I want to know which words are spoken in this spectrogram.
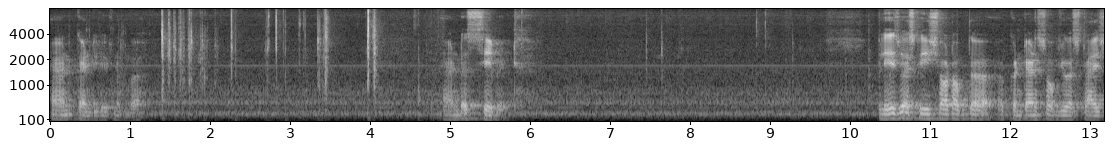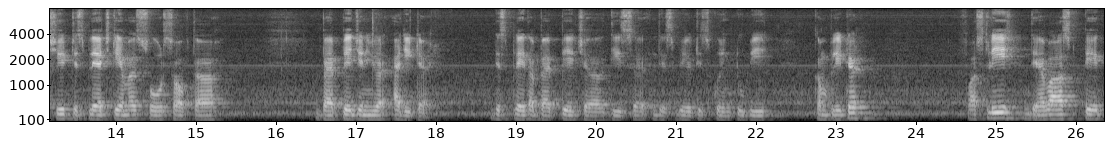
and candidate number. And uh, save it place your screenshot of the contents of your style sheet display html source of the web page in your editor. Display the web page uh, this uh, this way it is going to be completed. Firstly they have asked take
